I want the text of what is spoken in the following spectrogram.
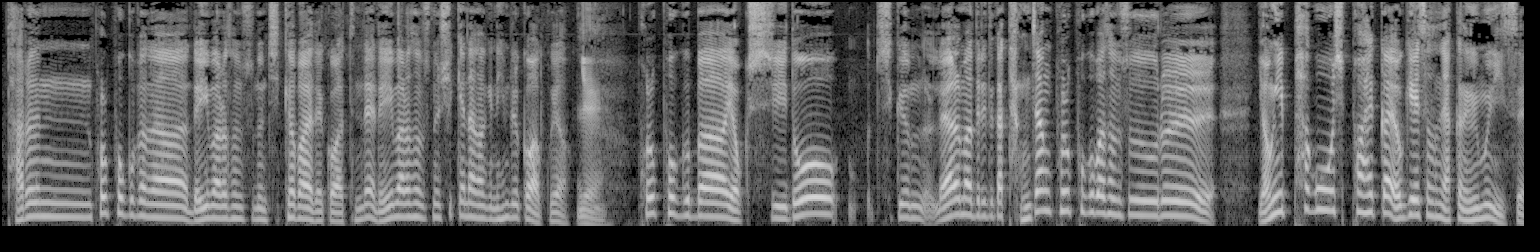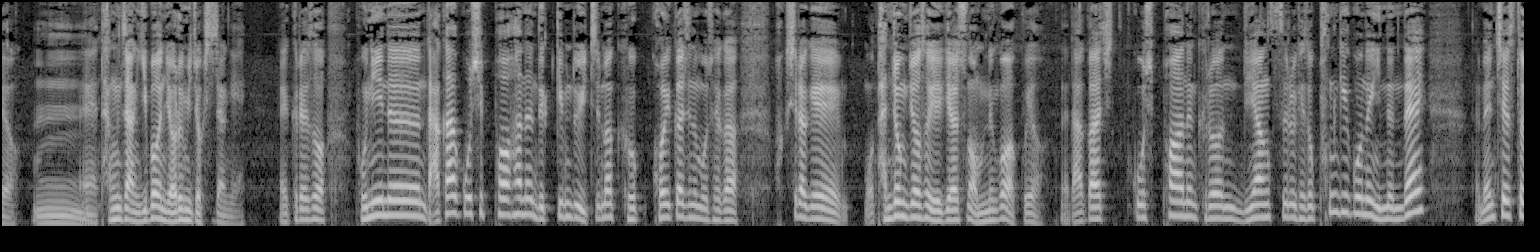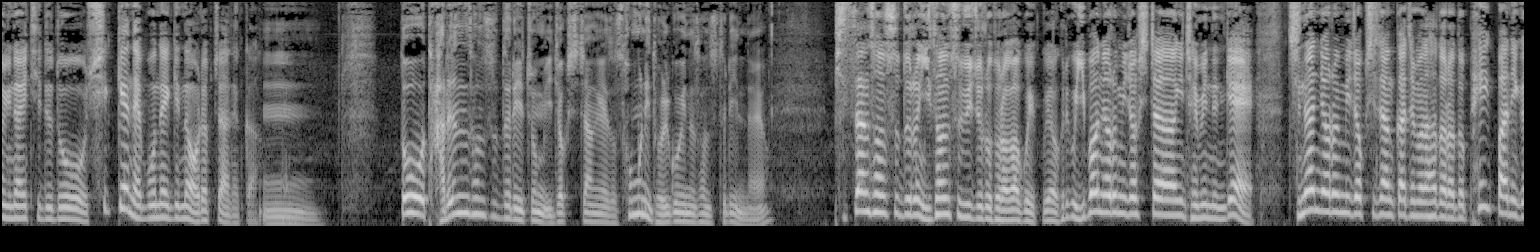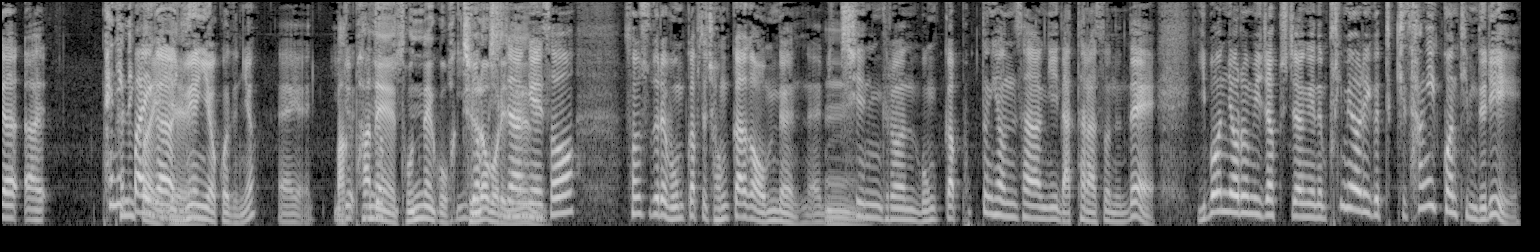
다른 폴포그바나 네이마르 선수는 지켜봐야 될 것 같은데 네이마르 선수는 쉽게 나가기는 힘들 것 같고요. 예. 폴포그바 역시도 지금 레알 마드리드가 당장 폴포그바 선수를 영입하고 싶어 할까 여기에 있어서는 약간 의문이 있어요. 음. 네, 당장 이번 여름 이적 시장에. 네, 그래서 본인은 나가고 싶어 하는 느낌도 있지만 그 거기까지는 뭐 제가 확실하게 뭐 단정지어서 얘기할 수는 없는 것 같고요. 네, 나가고 싶어 하는 그런 뉘앙스를 계속 풍기고는 있는데 맨체스터 유나이티드도 쉽게 내보내기는 어렵지 않을까. 음. 또 다른 선수들이 좀 이적 시장에서 소문이 돌고 있는 선수들이 있나요? 비싼 선수들은 이 선수 위주로 돌아가고 있고요. 그리고 이번 여름 이적 시장이 재밌는 게 지난 여름 이적 시장까지만 하더라도 페이크 바니가 아, 패닉바이가 예. 유행이었거든요. 예, 예. 막판에 이적, 돈 내고 확 질러버리는. 시장에서 선수들의 몸값에 정가가 없는 예, 미친 음. 그런 몸값 폭등 현상이 나타났었는데 이번 여름 이적 시장에는 프리미어리그 특히 상위권 팀들이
